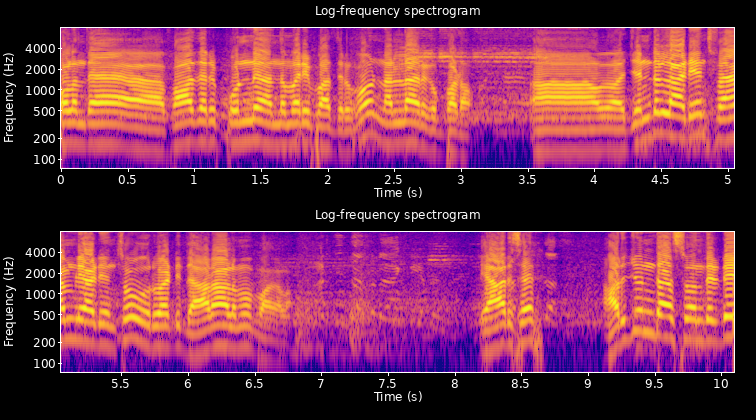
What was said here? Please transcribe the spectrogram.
குழந்த ஃபாதர் பொண்ணு அந்த மாதிரி பார்த்துருக்கோம். நல்லா இருக்கு படம். ஜென்ரல் ஆடியன்ஸ் ஃபேமிலி ஆடியன்ஸும் ஒரு வாட்டி தாராளமாக பார்க்கலாம். யார் சார் அர்ஜுன் தாஸ் வந்துட்டு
